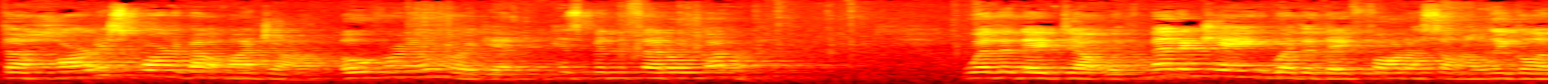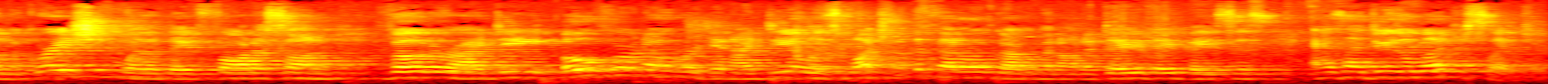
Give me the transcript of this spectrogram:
the hardest part about my job over and over again has been the federal government. Whether they've dealt with Medicaid, whether they fought us on illegal immigration, whether they fought us on voter ID, over and over again, I deal as much with the federal government on a day to day basis as I do the legislature.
